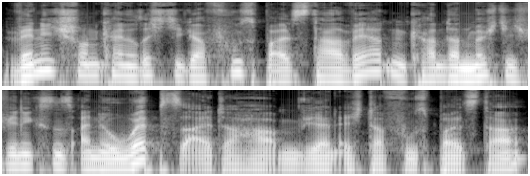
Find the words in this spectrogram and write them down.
wenn ich schon kein richtiger Fußballstar werden kann, dann möchte ich wenigstens eine Webseite haben wie ein echter Fußballstar.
